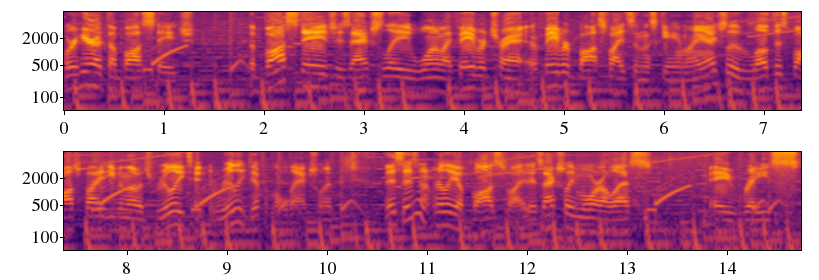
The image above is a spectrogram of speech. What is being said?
We're here at the boss stage. The boss stage is actually one of my favorite uh, favorite boss fights in this game. I actually love this boss fight, even though it's really really difficult, actually. This isn't really a boss fight. It's actually more or less a race,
